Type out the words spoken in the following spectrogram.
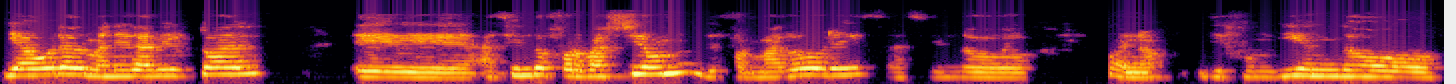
y ahora de manera virtual, eh, haciendo formación de formadores, haciendo, bueno, difundiendo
